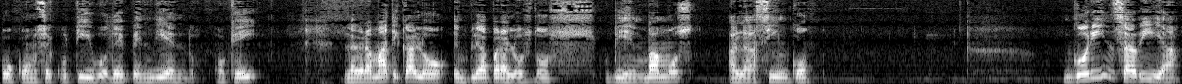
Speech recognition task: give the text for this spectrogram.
o consecutivo, dependiendo, ¿ok? La gramática lo emplea para los dos. Bien, vamos a la 5. Gorín sabía,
